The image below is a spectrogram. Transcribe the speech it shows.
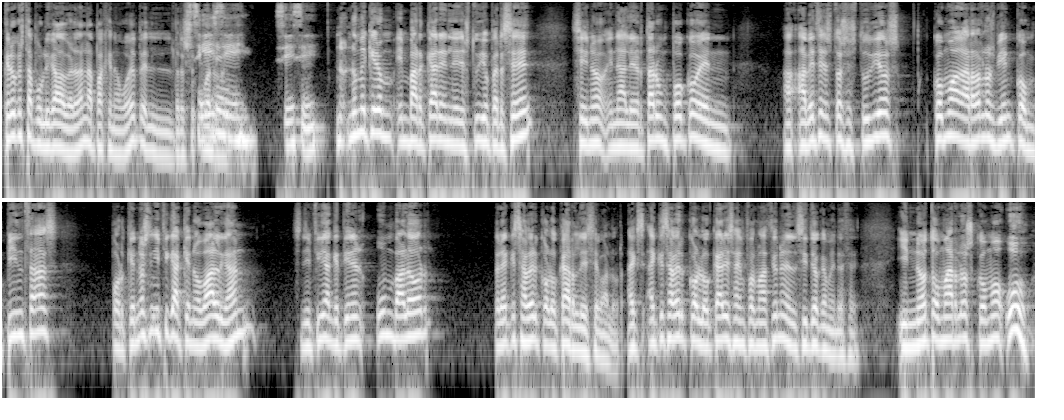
creo que está publicado, ¿verdad? En la página web, el resumen. Sí, sí, sí, No, me quiero embarcar en el estudio per se, sino en alertar un poco en, a, veces estos estudios, cómo agarrarlos bien con pinzas, porque no significa que no valgan, significa que tienen un valor, pero hay que saber colocarle ese valor. Hay, que saber colocar esa información en el sitio que merece. Y no tomarlos como, ¡uh!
